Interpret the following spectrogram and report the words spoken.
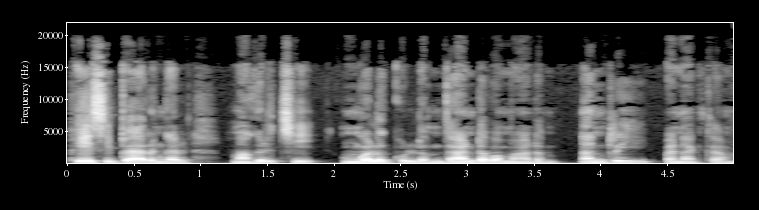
பேசி பாருங்கள். மகிழ்ச்சி உங்களுக்குள்ளும் தாண்டவமாடும். நன்றி வணக்கம்.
